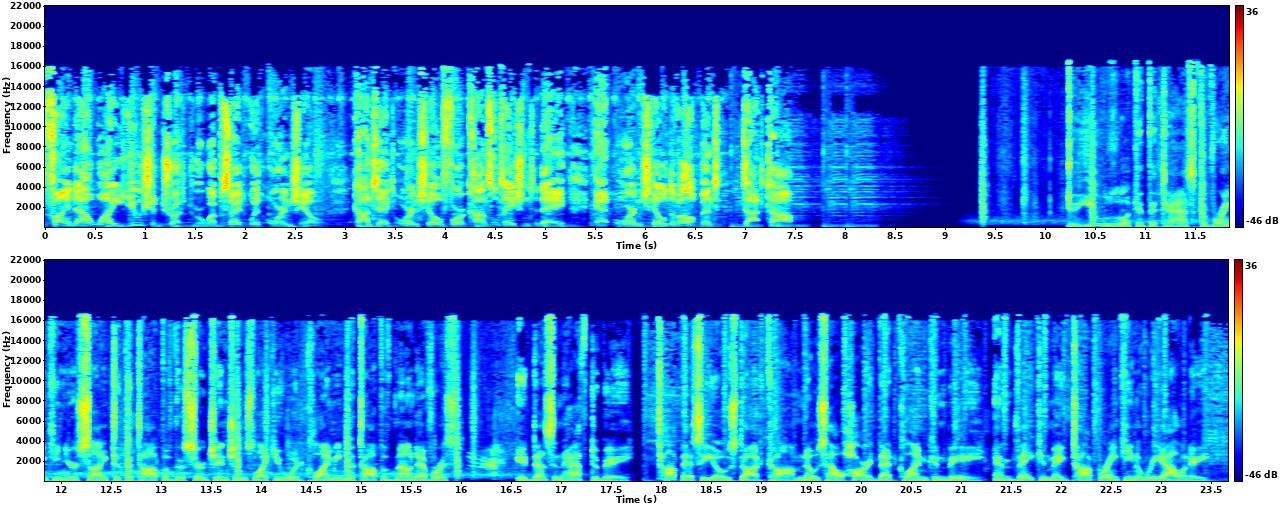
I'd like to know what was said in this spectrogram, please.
Find out why you should trust your website with Orange Hill. Contact Orange Hill for a consultation today at orangehilldevelopment.com. Do you look at the task of ranking your site at the top of the search engines like you would climbing the top of Mount Everest? It doesn't have to be. TopSEOs.com knows how hard that climb can be, and they can make top ranking a reality.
